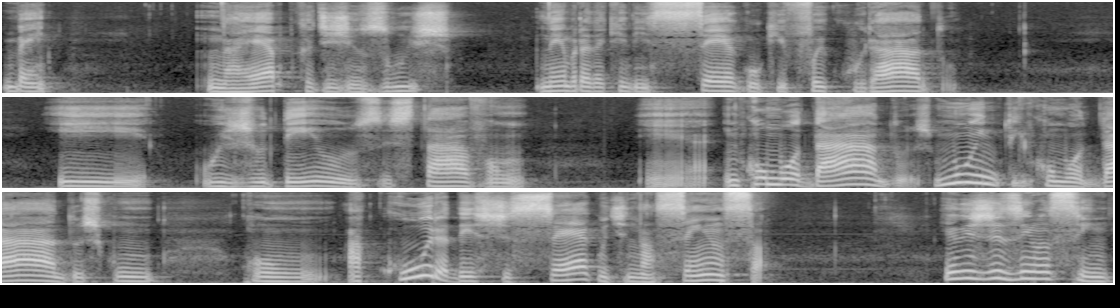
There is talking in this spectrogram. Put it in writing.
Bem, na época de Jesus, lembra daquele cego que foi curado e os judeus estavam é, incomodados, muito incomodados com, com a cura deste cego de nascença, eles diziam assim:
